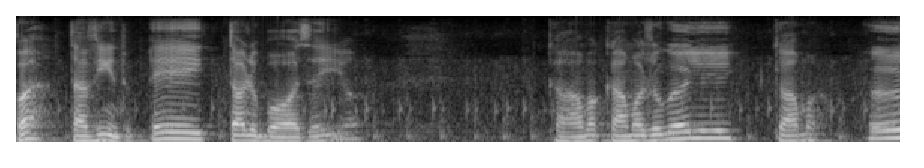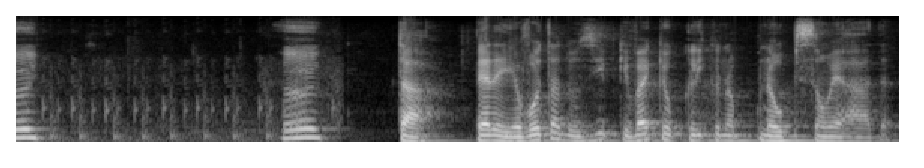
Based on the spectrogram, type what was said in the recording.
Opa, tá vindo. Eita, olha o boss aí, ó. Calma, calma, jogo aí. Calma. Ai. Ai. Tá, pera aí, eu vou traduzir, porque vai que eu clico na, na opção errada.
